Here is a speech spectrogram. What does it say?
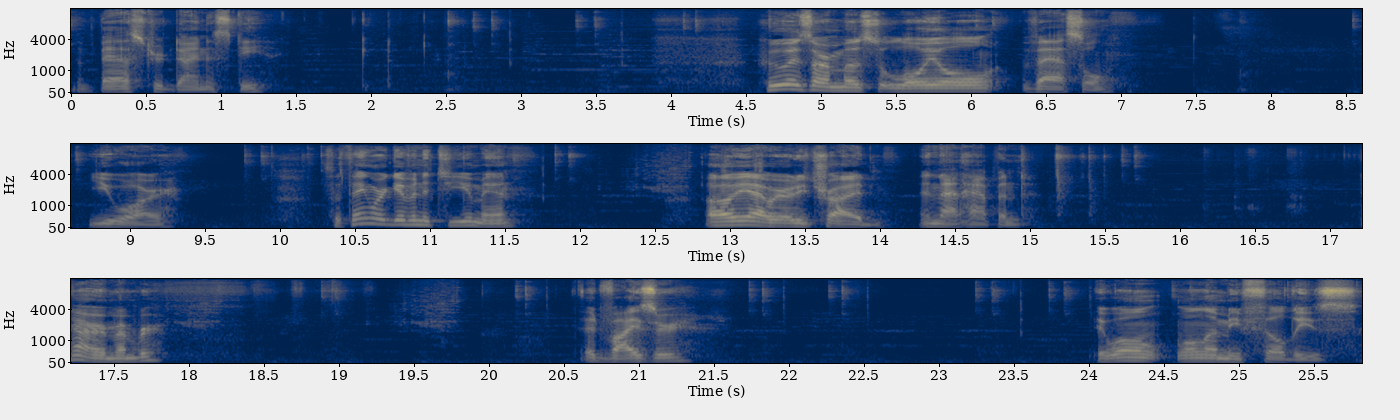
The Bastard Dynasty. Who is our most loyal vassal? You are. So think we're giving it to you, man. Oh yeah, we already tried, and that happened. Now I remember. Advisor. It won't won't let me fill these.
